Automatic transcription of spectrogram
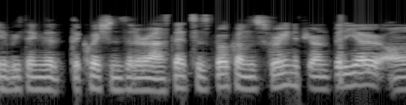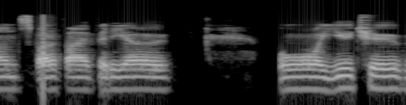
everything that the questions that are asked. That's his book on the screen if you're on video, on Spotify video or YouTube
